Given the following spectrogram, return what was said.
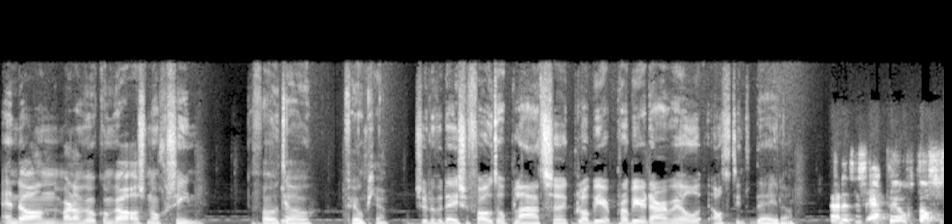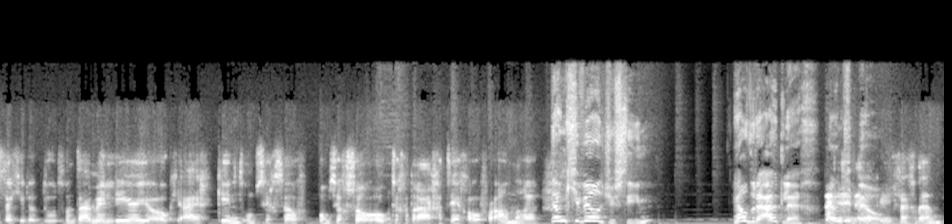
En dan, maar dan wil ik hem wel alsnog zien. De foto, filmpje. Zullen we deze foto plaatsen? Ik probeer, probeer daar wel altijd in te delen. Ja, het is echt heel fantastisch dat je dat doet. Want daarmee leer je ook je eigen kind om, zichzelf, om zich zo ook te gedragen tegenover anderen. Dankjewel, Justine. Heldere uitleg. Nee, Dankjewel. nee, graag gedaan.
